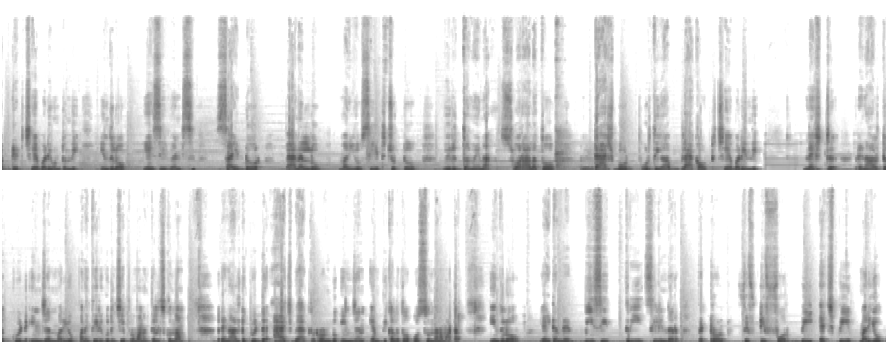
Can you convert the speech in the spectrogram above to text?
అప్డేట్ చేయబడి ఉంటుంది. ఇందులో ఏసీ వెంట్స్ సైడ్ డోర్ ప్యానెల్లు మరియు సీట్ చుట్టూ విరుద్ధమైన స్వరాలతో డాష్ బోర్డ్ పూర్తిగా బ్లాక్అవుట్ చేయబడింది. నెక్స్ట్ రెనాల్ట్ క్విడ్ ఇంజన్ మరియు పనితీరు గురించి ఇప్పుడు మనం తెలుసుకుందాం. రెనాల్ట్ క్విడ్ హ్యాచ్ బ్యాక్ రెండు ఇంజన్ ఎంపికలతో వస్తుందన్నమాట. ఇందులో ఎయిట్ హండ్రెడ్ బీసీ three cylinder petrol fifty four BHP మరియు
